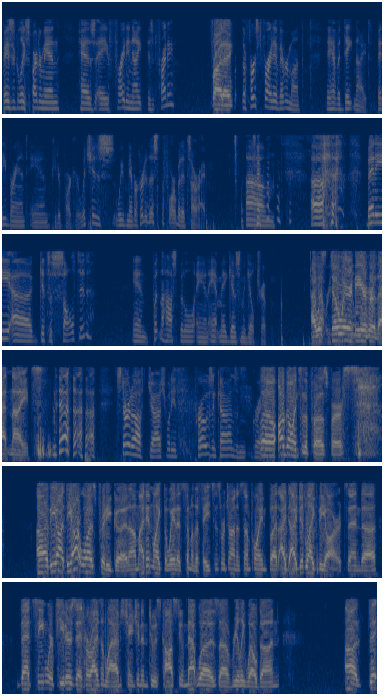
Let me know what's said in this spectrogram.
Basically, Spider-Man has a Friday night. Is it Friday? Friday. The first Friday of every month. They have a date night. Betty Brant and Peter Parker, which is we've never heard of this before, but it's all right. Um, uh, Betty uh, gets assaulted and put in the hospital, and Aunt May gives him a guilt trip. I was nowhere near her that night. Start off, Josh. What do you pros and cons and great? Well, I'll go into the pros first. Uh, the art, the art was pretty good. Um, I didn't like the way that some of the faces were drawn at some point, but I, I did like the art. And uh, that scene where Peter's at Horizon Labs changing into his costume, that was uh, really well done. Uh, the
